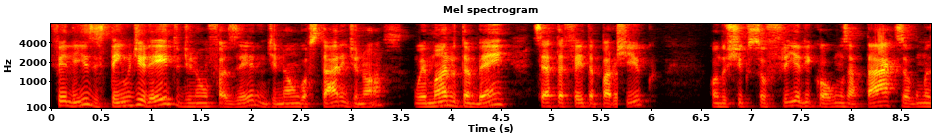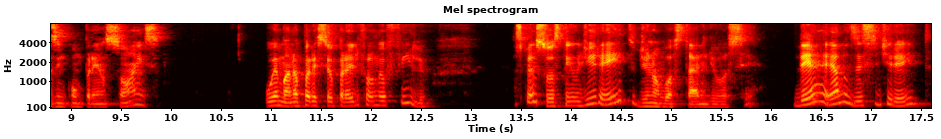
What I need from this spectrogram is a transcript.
felizes, têm o direito de não fazerem, de não gostarem de nós. O Emmanuel também, certa feita para o Chico, quando o Chico sofria ali com alguns ataques, algumas incompreensões, o Emmanuel apareceu para ele e falou: Meu filho, as pessoas têm o direito de não gostarem de você. Dê a elas esse direito.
